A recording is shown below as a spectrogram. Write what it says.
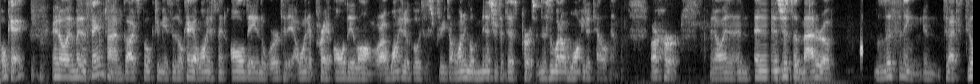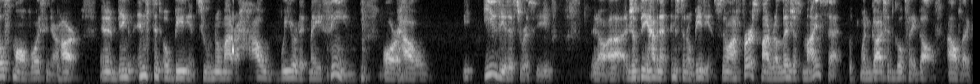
okay. You know, and at the same time, God spoke to me and says, okay, I want you to spend all day in the Word today. I want you to pray all day long, or I want you to go to the streets. I want you to go minister to this person. This is what I want you to tell him or her. You know, and, and, and it's just a matter of listening in, to that still small voice in your heart and being instant obedient to no matter how weird it may seem or how easy it is to receive you know, uh, just being having that instant obedience. So at first, my religious mindset, when God said go play golf, I was like,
